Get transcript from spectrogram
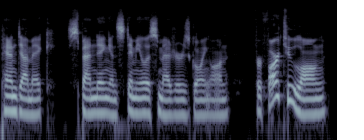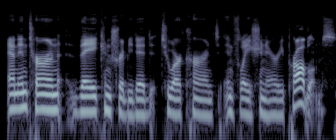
pandemic spending and stimulus measures going on for far too long, and in turn, they contributed to our current inflationary problems.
